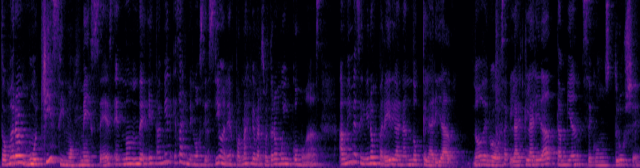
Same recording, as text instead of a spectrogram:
tomaron muchísimos meses en donde eh, también esas negociaciones, por más que me resultaron muy incómodas, a mí me sirvieron para ir ganando claridad, ¿no? De nuevo, esa, la claridad también se construye.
